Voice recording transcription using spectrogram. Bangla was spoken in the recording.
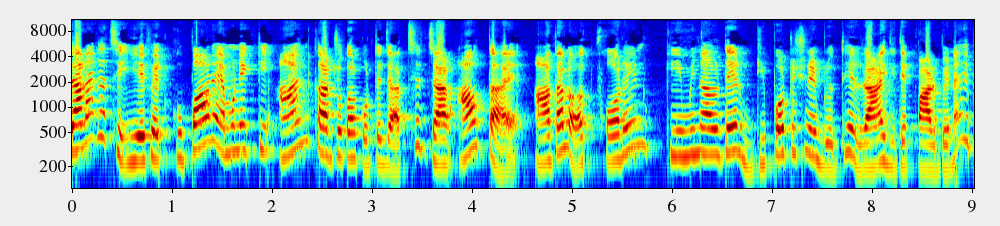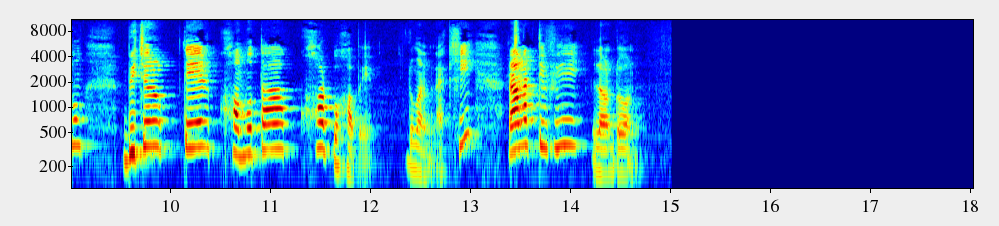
জানা গেছে ইএফএড কুপার এমন একটি আইন কার্যকর করতে যাচ্ছে, যার আওতায় আদালত ফরেন ক্রিমিনালদের ডিপোর্টেশনের বিরুদ্ধে রায় দিতে পারবে না এবং বিচারকদের ক্ষমতা খর্ব হবে। রুমান রাখি রানা টিভি, লন্ডন।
